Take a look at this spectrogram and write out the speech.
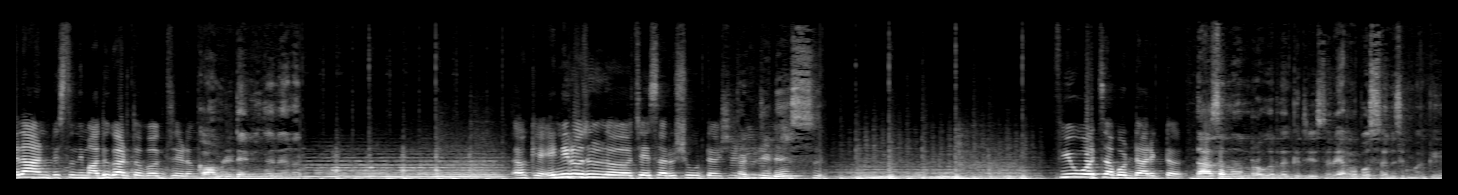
ఎలా అనిపిస్తుంది మధు గారితో వర్క్ చేయడం? కామెడీ టైమింగ్ అని అన్నారు ఓకే ఎన్ని రోజులు చేశారు shoot thirty days. Few words about director Dasari నాన్నరావు గారి దగ్గర చేశారు ఎర్రబొస్సు అనే సినిమాకి.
